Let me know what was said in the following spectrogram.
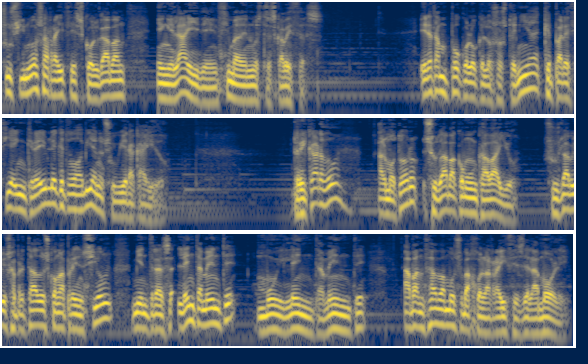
sus sinuosas raíces colgaban en el aire encima de nuestras cabezas. Era tan poco lo que lo sostenía que parecía increíble que todavía no se hubiera caído. Ricardo, al motor, sudaba como un caballo, sus labios apretados con aprensión, mientras lentamente, muy lentamente, avanzábamos bajo las raíces de la mole.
